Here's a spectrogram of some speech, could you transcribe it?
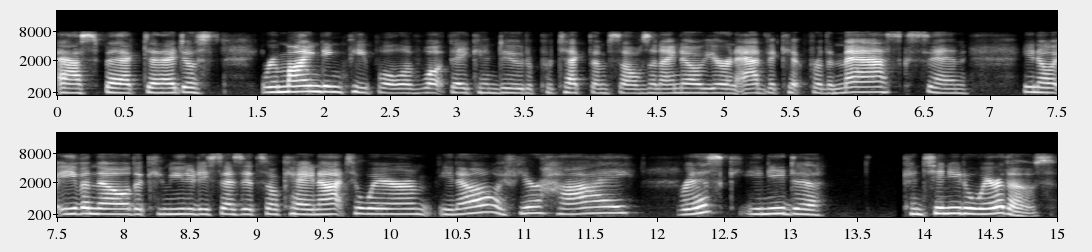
aspect and i just reminding people of what they can do to protect themselves and i know you're an advocate for the masks and you know even though the community says it's okay not to wear them you know if you're high risk you need to continue to wear those.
